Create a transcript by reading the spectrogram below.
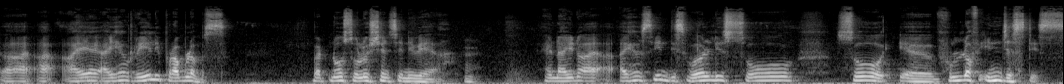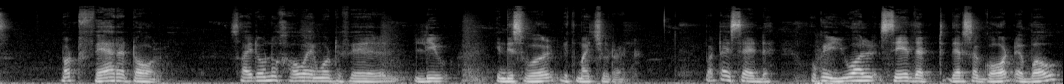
I, I, I have really problems but no solutions anywhere. And i know I, I have seen this world is so so uh, full of injustice not fair at all. So i don't know how i'm going to live in this world with my children. But i said okay you all say that there's a god above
